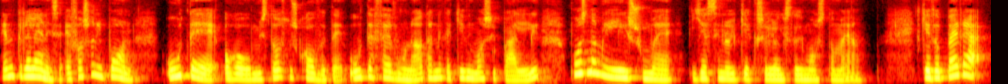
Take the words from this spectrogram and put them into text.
είναι τρελαίνησε. Εφόσον λοιπόν ούτε ο μισθός τους κόβεται, ούτε φεύγουν όταν είναι κακοί δημόσιοι υπάλληλοι, πώς να μιλήσουμε για συνολική αξιολόγηση στο δημόσιο τομέα; Και εδώ πέρα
